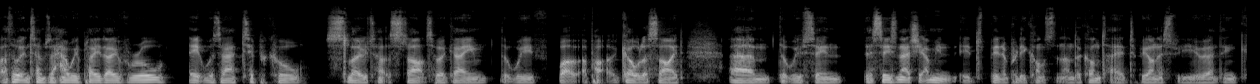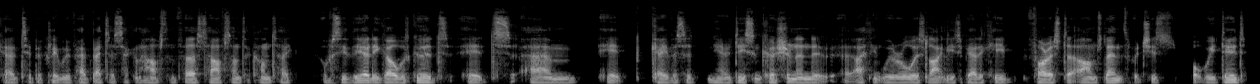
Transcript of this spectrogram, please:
I thought in terms of how we played overall, it was our typical slow t- start to a game that we've well, a, a goal aside, um, that we've seen this season. Actually, I mean, it's been a pretty constant under Conte. To be honest with you, I think uh, typically we've had better second halves than first halves under Conte obviously the early goal was good. It um, it gave us a you know decent cushion, and it, I think we were always likely to be able to keep Forest at arm's length, which is what we did.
